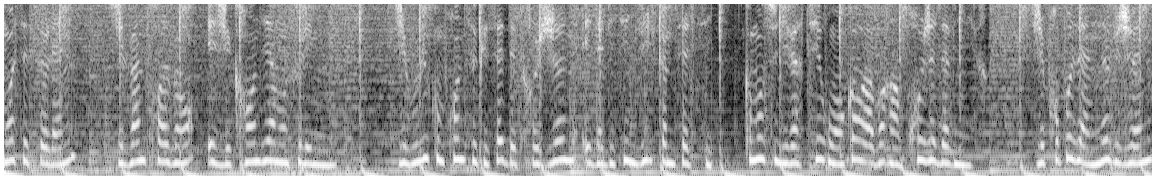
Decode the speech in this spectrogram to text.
Moi, c'est Solène, j'ai 23 ans et j'ai grandi à Mont-sous-les-Mines. J'ai voulu comprendre ce que c'est d'être jeune et d'habiter une ville comme celle-ci. Comment se divertir ou encore avoir un projet d'avenir? J'ai proposé à 9 jeunes,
